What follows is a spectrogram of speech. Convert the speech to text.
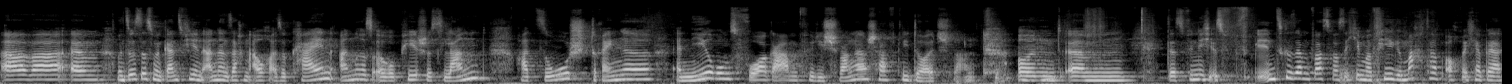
aber ähm, und so ist es mit ganz vielen anderen Sachen auch. Also kein anderes europäisches Land hat so strenge Ernährungsvorgaben für die Schwangerschaft wie Deutschland. Mhm. Und ähm, das finde ich ist insgesamt was, was ich immer viel gemacht habe. Auch ich habe ja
